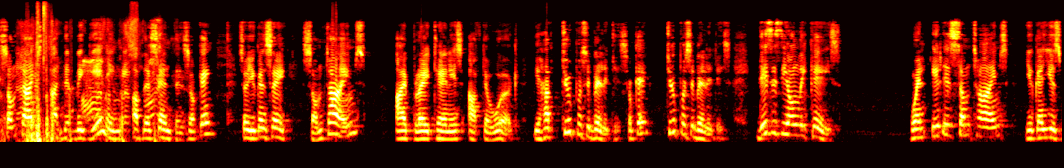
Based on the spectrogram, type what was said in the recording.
sometimes at the beginning of the sentence, okay? So you can say sometimes I play tennis after work. You have two possibilities, okay? Two possibilities. This is the only case. When it is sometimes, you can use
